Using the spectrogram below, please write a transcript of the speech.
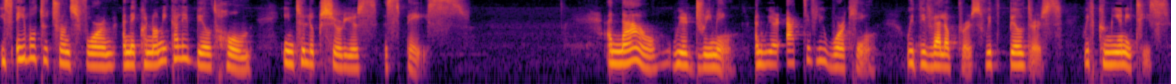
is able to transform an economically built home into luxurious space. And now we're dreaming and we are actively working with developers, with builders, with communities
